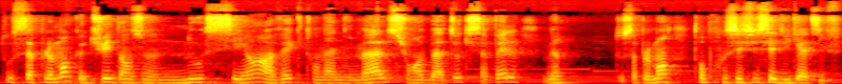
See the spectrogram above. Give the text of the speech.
tout simplement que tu es dans un océan avec ton animal sur un bateau qui s'appelle, bien, tout simplement, ton processus éducatif.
